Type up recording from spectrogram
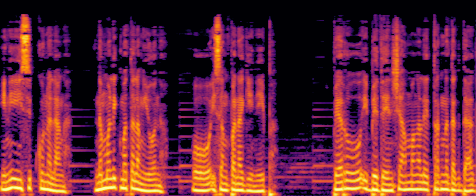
Iniisip ko na lang na malikmata lang yon o isang panaginip. Pero ebidensya ang mga letrang nadagdag.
